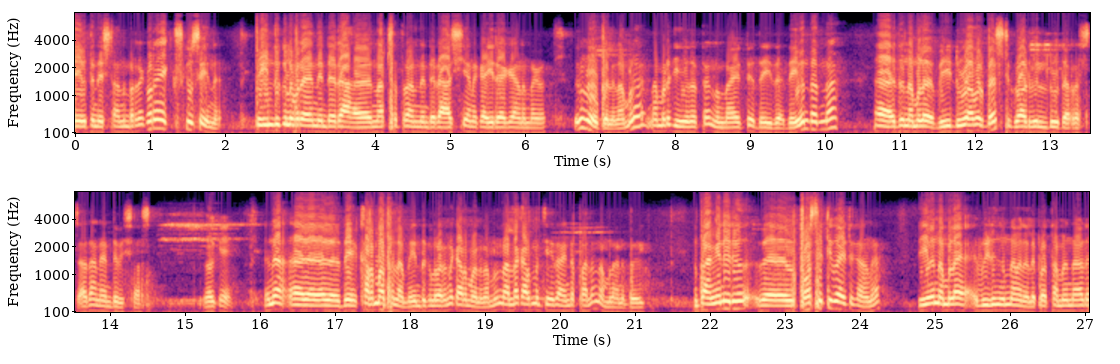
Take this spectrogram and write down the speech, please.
ദൈവത്തിന്റെ ഇഷ്ടമാണെന്ന് പറഞ്ഞാൽ കുറേ എക്സ്ക്യൂസ് ചെയ്യുന്നത് ഇപ്പം ഹിന്ദുക്കൾ പറയാൻ നിന്റെ നക്ഷത്രമാണ് നിന്റെ രാശിയാണ് കൈരേഖയാണെന്നൊക്കെ. ഒരു കുഴപ്പമില്ല. നമ്മൾ നമ്മുടെ ജീവിതത്തെ നന്നായിട്ട് ഇത് ദൈവം തന്ന ഇത് നമ്മൾ we do our best God will do the rest അതാണ് എന്റെ വിശ്വാസം. ഓക്കെ. എന്നാ കർമ്മഫലം ഹിന്ദുക്കൾ പറയുന്ന കർമ്മഫലം. നമ്മൾ നല്ല കർമ്മം ചെയ്ത് അതിന്റെ ഫലം നമ്മൾ അനുഭവിക്കും. ഇപ്പം അങ്ങനെ ഒരു പോസിറ്റീവായിട്ട് കാണുക. ദൈവം നമ്മളെ വിഴുങ്ങുന്നവനല്ല. ഇപ്പോൾ തമിഴ്നാട്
